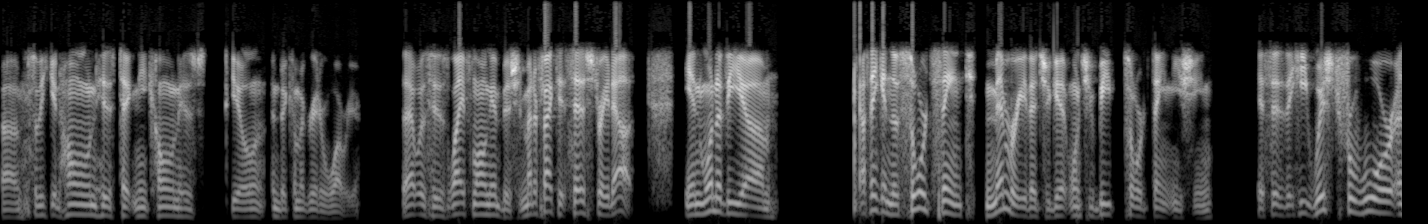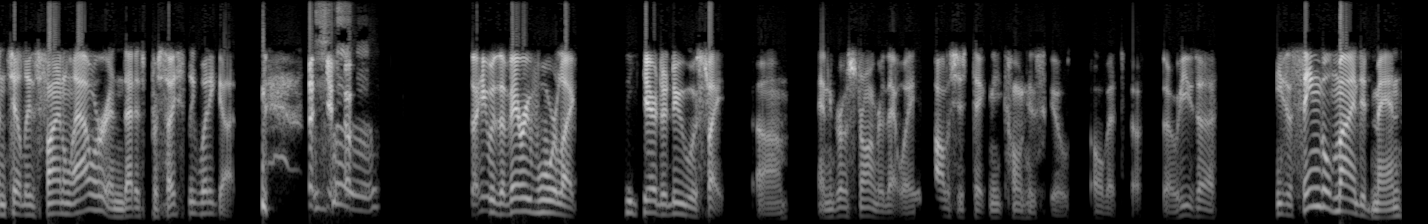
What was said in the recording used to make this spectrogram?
um, so he could hone his technique, hone his skill, and become a greater warrior. That was his lifelong ambition. Matter of fact, it says straight out in one of the, um, I think in the Sword Saint memory that you get once you beat Sword Saint Isshin, it says that he wished for war until his final hour, and that is precisely what he got. you know? So he was a very warlike. He cared to do was fight um, and grow stronger that way, polish his technique, hone his skills, all that stuff. So he's a he's a single-minded man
